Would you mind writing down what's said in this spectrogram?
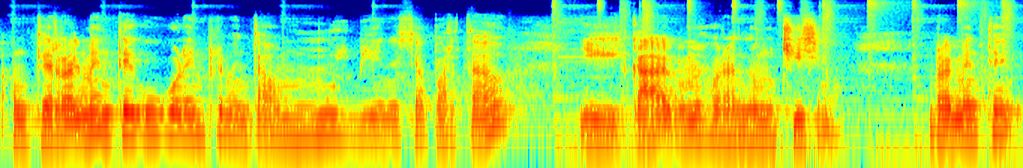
aunque realmente Google ha implementado muy bien este apartado y cada vez va mejorando muchísimo. Realmente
